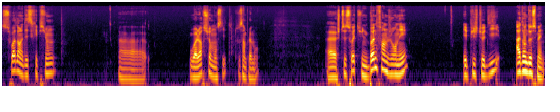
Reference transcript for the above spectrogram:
soit dans la description ou alors sur mon site, tout simplement. je te souhaite une bonne fin de journée et puis je te dis à dans deux semaines.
